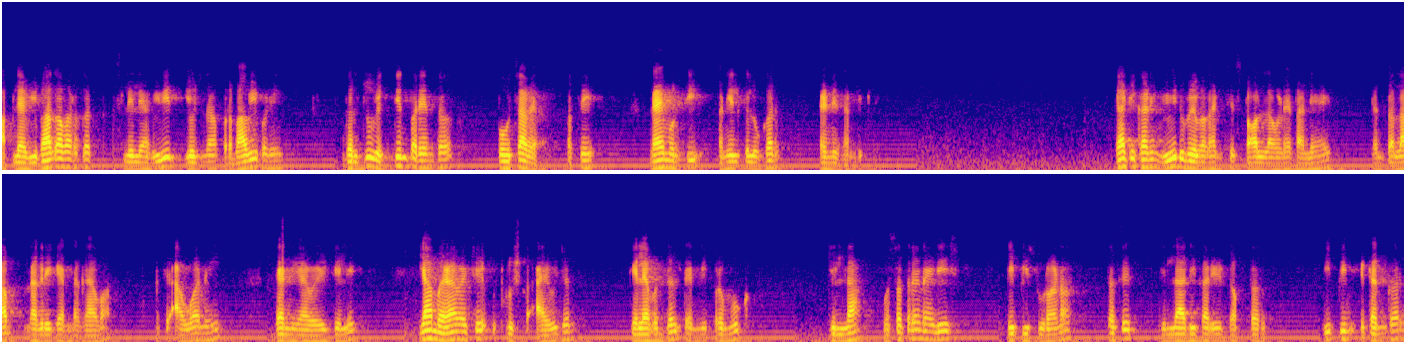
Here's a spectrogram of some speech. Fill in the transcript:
आपल्या विभागामार्फत असलेल्या विविध योजना प्रभावीपणे गरजू व्यक्तींपर्यंत पोहोचाव्यात असे न्यायमूर्ती अनिल किलोकर यांनी सांगितले. या ठिकाणी विविध विभागांचे स्टॉल लावण्यात आले आहेत. त्यांचा लाभ नागरिकांना घ्यावा असे आव्हानही त्यांनी यावेळी केले. या मेळाव्याचे उत्कृष्ट आयोजन केल्याबद्दल त्यांनी प्रमुख जिल्हा व सत्र न्यायाधीश डी पी सुराणा तसेच जिल्हाधिकारी डॉक्टर विपिन इटनकर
